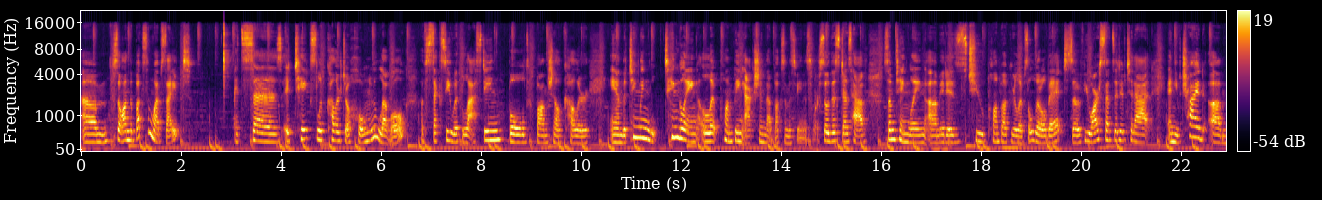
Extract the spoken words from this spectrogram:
Um, so on the Buxom website, it says it takes lip color to a whole new level of sexy with lasting, bold, bombshell color and the tingling, tingling lip plumping action that Buxom is famous for. So this does have some tingling. Um, it is to plump up your lips a little bit. So if you are sensitive to that and you've tried um,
